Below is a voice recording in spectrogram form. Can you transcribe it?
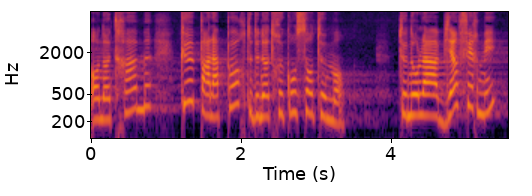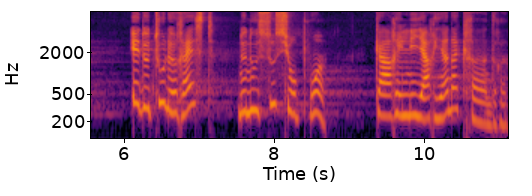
en notre âme que par la porte de notre consentement. Tenons-la bien fermée, et de tout le reste ne nous soucions point, car il n'y a rien à craindre.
